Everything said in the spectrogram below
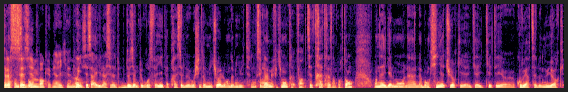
C'est la 16e banque américaine. Oui, c'est ça. Et là, c'est la deuxième plus grosse faillite après celle de Washington Mutual en 2008. Donc c'est quand même effectivement, enfin, c'est très très important. On a également la, banque Signature qui a, qui a, été euh, couverte, celle de New York,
